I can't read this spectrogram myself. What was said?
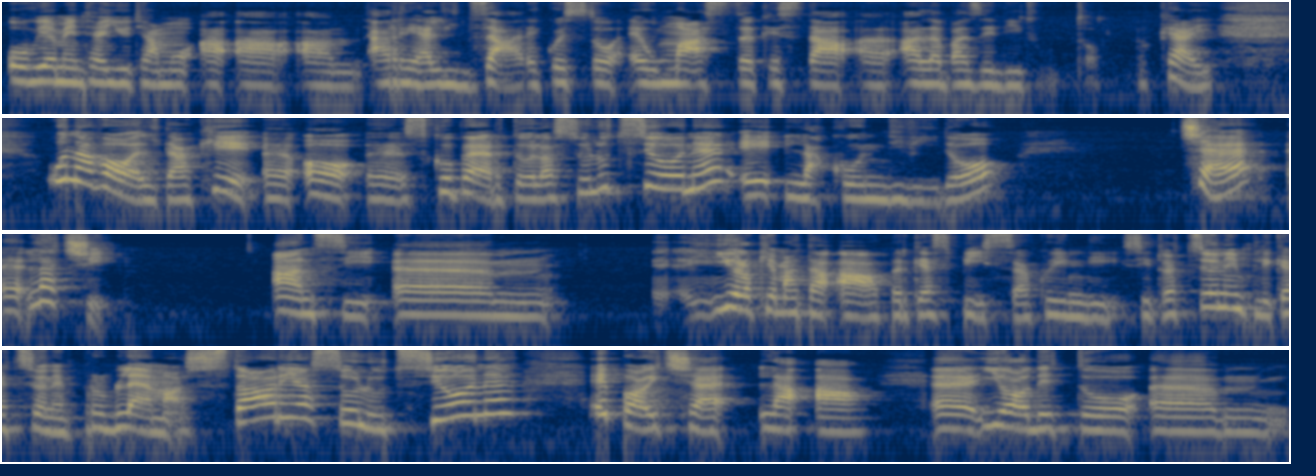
ovviamente aiutiamo a, a, a realizzare. Questo è un must che sta uh, alla base di tutto, ok? Una volta che eh, ho eh, scoperto la soluzione e la condivido, c'è eh, la C. Anzi, ehm, io l'ho chiamata A perché è spissa, quindi situazione, implicazione, problema, storia, soluzione e poi c'è la A. Eh, io ho detto, ehm,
